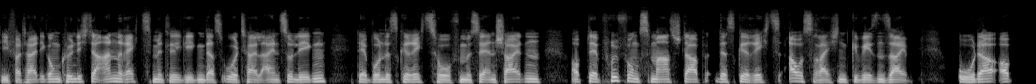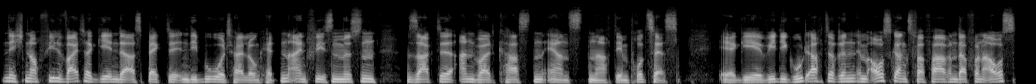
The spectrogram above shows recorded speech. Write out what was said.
Die Verteidigung kündigte an, Rechtsmittel gegen das Urteil einzulegen. Der Bundesgerichtshof müsse entscheiden, ob der Prüfungsmaßstab des Gerichts ausreichend gewesen sei oder ob nicht noch viel weitergehende Aspekte in die Beurteilung hätten einfließen müssen, sagte Anwalt Carsten Ernst nach dem Prozess. Er gehe wie die Gutachterin im Ausgangsverfahren davon aus,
